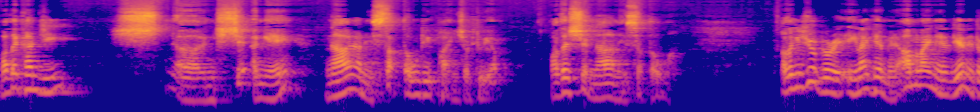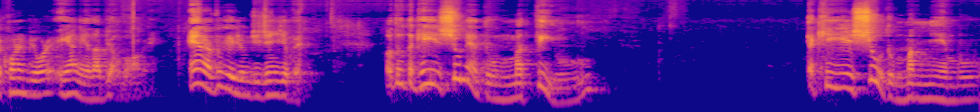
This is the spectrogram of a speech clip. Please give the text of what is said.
မသက်ခန်းကြီးအာရှစ်အငယ်9ကနေ73ထိဖိုင်ဆိုတွေ့ရ မသက်ရှစ်9ကနေ73ပါအဲ့ဒါယေရှုပြောတယ်အိမ်လိုက်ခဲ့မယ်အမလိုက်နဲ့ဒီကနေတခွန်းနဲ့ပြောတယ်အိမ်ကငယ်သားပျောက်သွားတယ်အဲ့ဒါသူ့ရဲ့ယုံကြည်ခြင်းရစ်ပဲဟောသူတခင်ယေရှုနဲ့သူမသိဘူးတခင်ယေရှုသူမမြင်ဘူး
